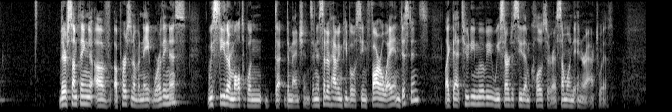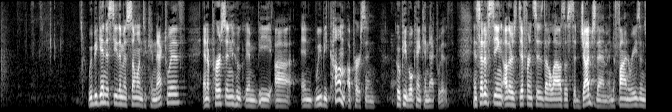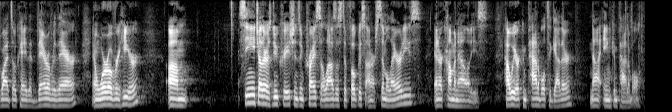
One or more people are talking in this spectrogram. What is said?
there's something of a person of innate worthiness. We see their multiple dimensions. And instead of having people seem far away and distance, like that 2D movie, we start to see them closer as someone to interact with. We begin to see them as someone to connect with and a person who can be, uh, and we become a person who people can connect with. Instead of seeing others' differences that allows us to judge them and to find reasons why it's okay that they're over there and we're over here, um, seeing each other as new creations in Christ allows us to focus on our similarities and our commonalities, how we are compatible together, not incompatible.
